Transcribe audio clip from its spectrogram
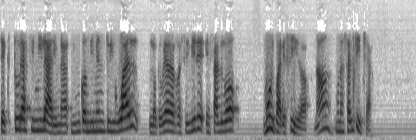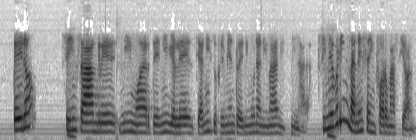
textura similar y, un condimento igual, lo que voy a recibir es algo muy parecido, ¿no? Una salchicha. Pero sin sangre, ni muerte, ni violencia, ni sufrimiento de ningún animal, ni, ni nada. Si me brindan esa información,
